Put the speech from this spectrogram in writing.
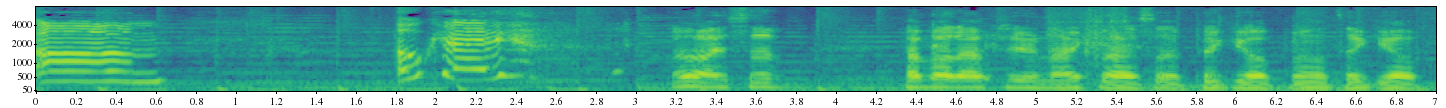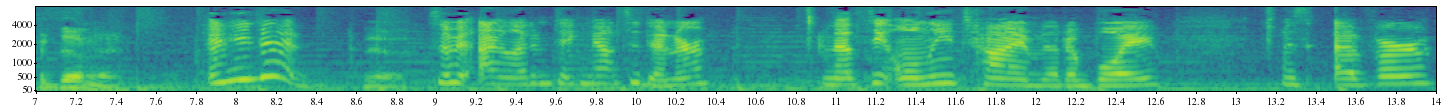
um, okay. Oh, I said, how about after your night class, I pick you up and I'll take you out for dinner. And he did. Yeah. So I let him take me out to dinner. And that's the only time that a boy has ever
